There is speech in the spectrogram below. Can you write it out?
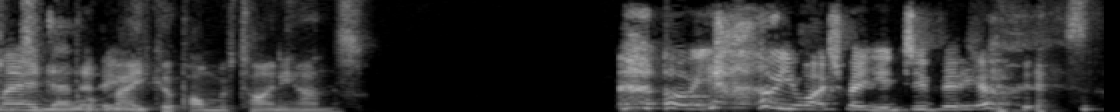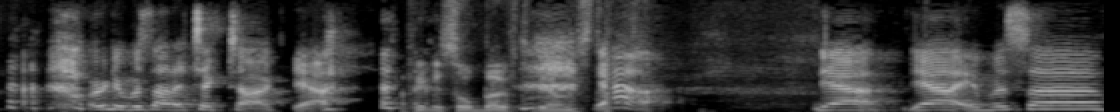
watching my someone identity. put makeup on with tiny hands. Oh yeah. Oh, you watched my YouTube video, Yes. or was that a TikTok? Yeah. I think I saw both, to be honest. Yeah. Yeah. Yeah. It was. Uh.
